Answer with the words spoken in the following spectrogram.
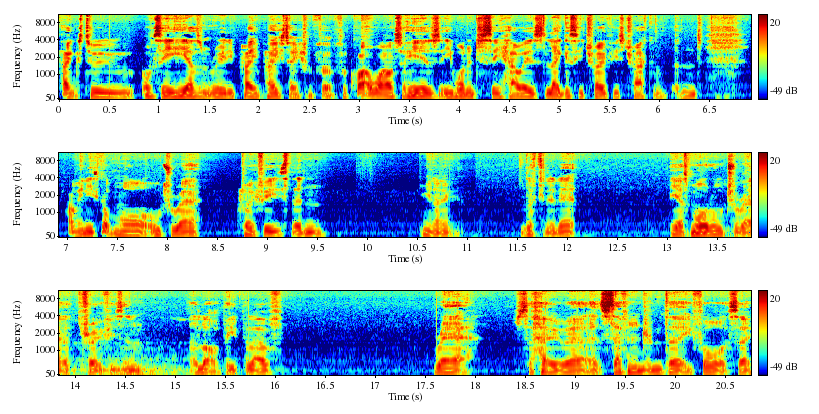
thanks to obviously he hasn't really played PlayStation for, for quite a while, so he is he wanted to see how his legacy trophies track, and, and I mean he's got more ultra rare trophies than you know looking at it he has more ultra rare trophies than a lot of people have rare. So uh, at 734. So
